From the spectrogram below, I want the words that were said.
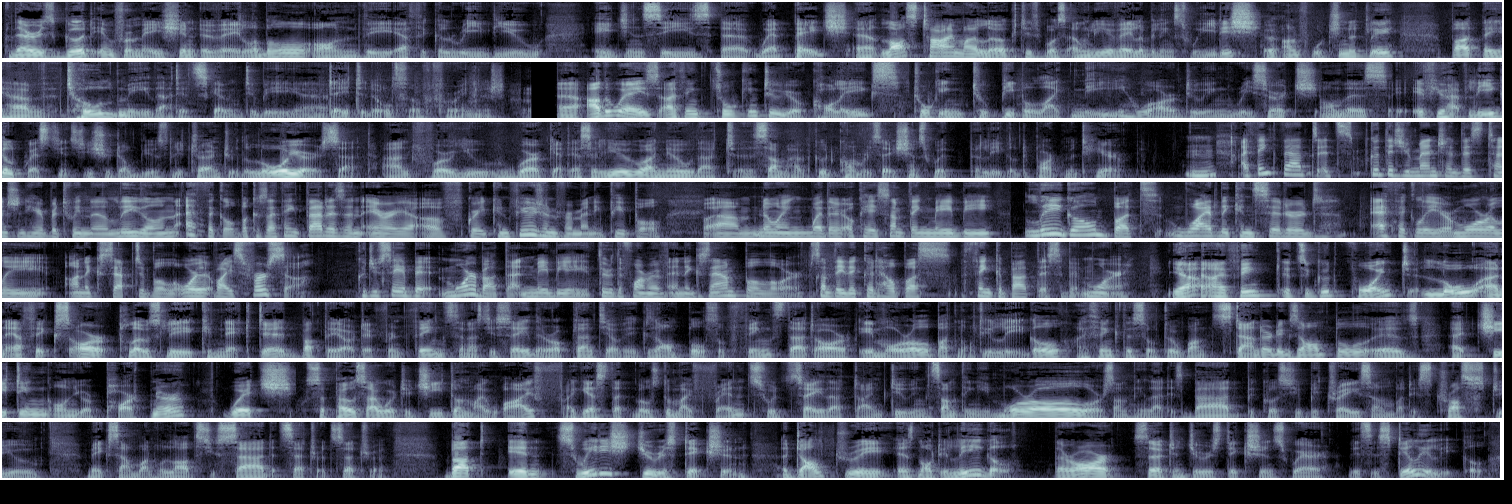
There is good information available on the Ethical Review Agency's uh, webpage. Uh, last time I looked, it was only available in Swedish, uh, unfortunately, but they have told me that it's going to be uh, dated also for English. Uh, other ways, I think talking to your colleagues, talking to people like me who are doing research on this. If you have legal questions, you should obviously turn to the lawyers. And, and for you who work at SLU, I know that uh, some have good conversations with the legal department here. Mm-hmm. I think that it's good that you mentioned this tension here between the legal and the ethical, because I think that is an area of great confusion for many people. Um, knowing whether, okay, something may be legal, but widely considered ethically or morally unacceptable, or vice versa. Could you say a bit more about that, and maybe through the form of an example or something that could help us think about this a bit more? Yeah, I think it's a good point. Law and ethics are closely connected, but they are different things. And as you say, there are plenty of examples of things that are immoral but not illegal. I think the sort of one standard example is uh, cheating on your partner which suppose I were to cheat on my wife, I guess that most of my friends would say that I'm doing something immoral or something that is bad because you betray somebody's trust, you make someone who loves you sad, etc., etc. But in Swedish jurisdiction, adultery is not illegal. There are certain jurisdictions where this is still illegal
